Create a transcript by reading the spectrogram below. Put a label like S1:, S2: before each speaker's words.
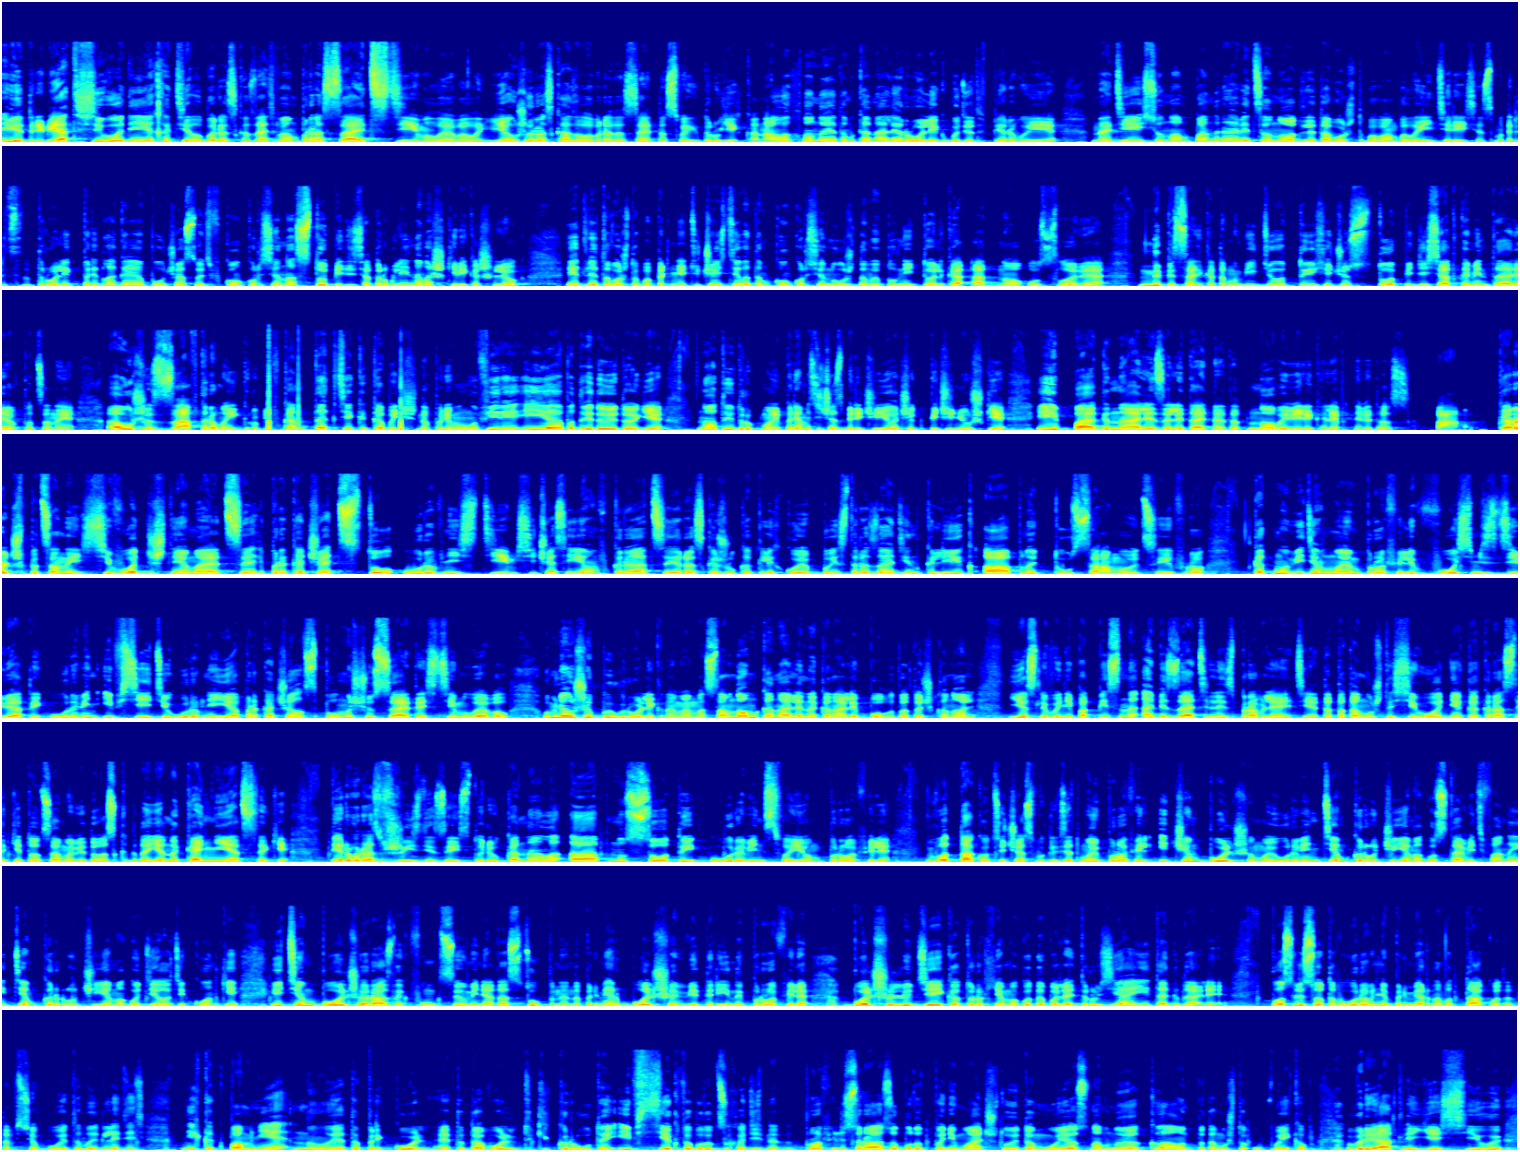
S1: Привет, ребят! Сегодня я хотел бы рассказать вам про сайт Steam Level. Я уже рассказывал про этот сайт на своих других каналах, но на этом канале ролик будет впервые. Надеюсь, он вам понравится, но для того, чтобы вам было интереснее смотреть этот ролик, предлагаю поучаствовать в конкурсе на 150 рублей на ваш киви кошелек. И для того, чтобы принять участие в этом конкурсе, нужно выполнить только одно условие. Написать к этому видео 1150 комментариев, пацаны. А уже завтра в моей группе ВКонтакте, как обычно в прямом эфире, я подведу итоги. Ну а ты, друг мой, прямо сейчас бери чаечек, печенюшки и погнали залетать на этот новый великолепный видос. Пау. Короче, пацаны, сегодняшняя моя цель прокачать 100 уровней Steam. Сейчас я вам вкратце расскажу, как легко и быстро за один клик апнуть ту самую цифру. Как мы видим, в моем профиле 89 уровень, и все эти уровни я прокачал с помощью сайта Steam Level. У меня уже был ролик на моем основном канале, на канале Бог 2.0. Если вы не подписаны, обязательно исправляйте это, потому что сегодня как раз таки тот самый видос, когда я наконец-таки первый раз в жизни за историю канала апну сотый уровень в своем профиле. Вот так вот сейчас выглядит мой профиль, и чем больше мой уровень, тем круче я могу ставить фаны, тем круче я могу делать иконки, и тем больше разных функций у меня доступны. Например, больше витрины профиля, больше людей, которых я могу добавлять друзья и так далее. После сотого уровня примерно вот так вот это все будет выглядеть. И как по мне, ну это прикольно, это довольно-таки круто. И все, кто будут заходить на этот профиль, сразу будут понимать, что это мой основной аккаунт, потому что у фейков вряд ли есть силы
